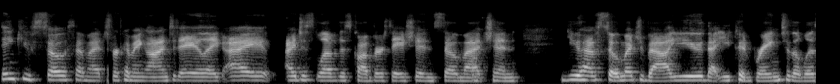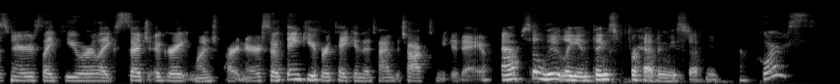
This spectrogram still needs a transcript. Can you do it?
Thank you so so much for coming on today. Like I I just love this conversation so much and you have so much value that you could bring to the listeners. Like you are like such a great lunch partner. So thank you for taking the time to talk to me today. Absolutely. And thanks for having me, Stephanie. Of course.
